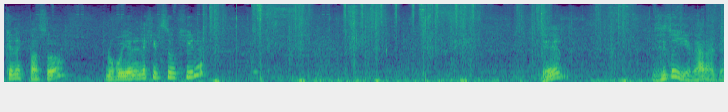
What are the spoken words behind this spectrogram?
¿Qué les pasó? ¿No podían elegirse un healer? ¿Eh? Necesito llegar acá.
